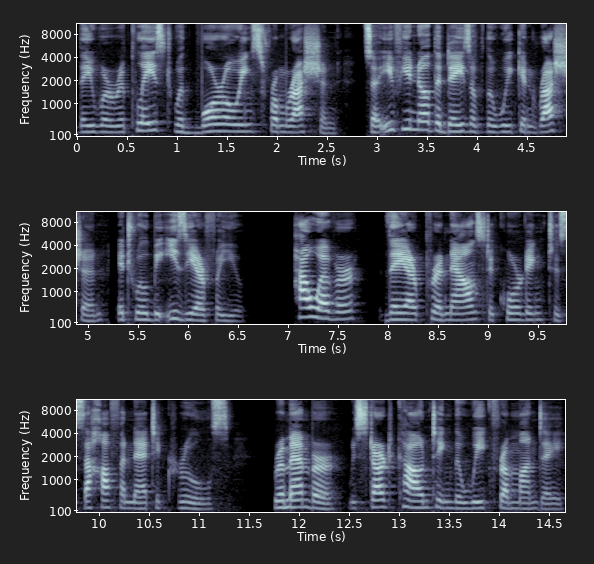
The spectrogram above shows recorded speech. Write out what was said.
they were replaced with borrowings from Russian. So if you know the days of the week in Russian, it will be easier for you. However, they are pronounced according to Sakha phonetic rules. Remember, we start counting the week from Monday.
